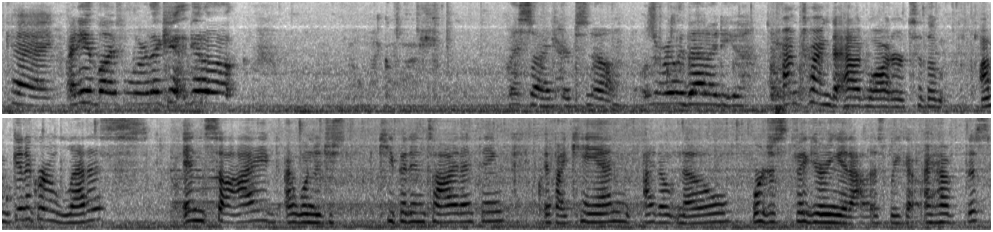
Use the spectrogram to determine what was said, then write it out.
Okay. I need life alert. I can't get up. Oh my gosh. My side hurts now. It was a really bad idea. I'm trying to add water to the. I'm gonna grow lettuce inside. I want to just keep it inside. I think if I can. I don't know. We're just figuring it out as we go. I have this.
